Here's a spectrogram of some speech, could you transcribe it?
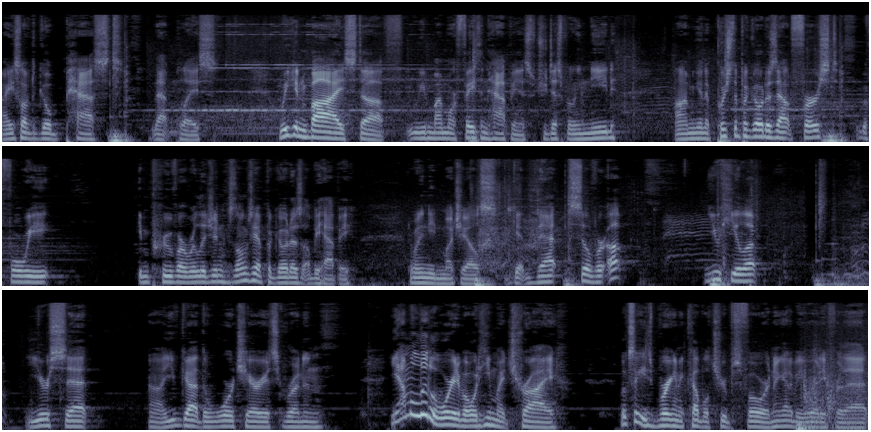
I still have to go past that place. We can buy stuff. We can buy more faith and happiness, which we desperately need. I'm going to push the pagodas out first before we improve our religion. As long as we have pagodas, I'll be happy. Don't really need much else. Get that silver up. You heal up. You're set. Uh, you've got the war chariots running. Yeah, I'm a little worried about what he might try. Looks like he's bringing a couple troops forward, and I gotta be ready for that.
